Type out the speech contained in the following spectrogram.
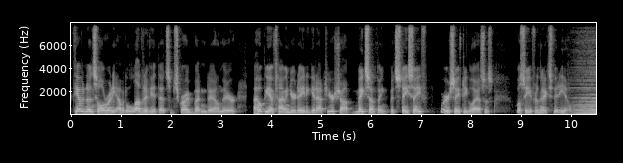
If you haven't done so already, I would love it if you hit that subscribe button down there. I hope you have time in your day to get out to your shop, make something, but stay safe, wear your safety glasses. We'll see you for the next video.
